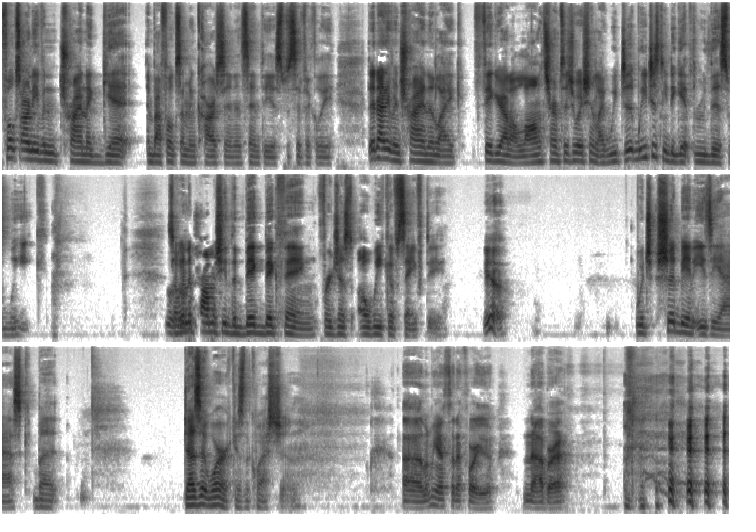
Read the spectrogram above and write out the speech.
folks aren't even trying to get and by folks I mean Carson and Cynthia specifically, they're not even trying to like figure out a long term situation. Like we just we just need to get through this week. So mm-hmm. I'm going to promise you the big, big thing for just a week of safety. Yeah. Which should be an easy ask, but does it work is the question. Uh, let me answer that for you. Nah, bruh.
